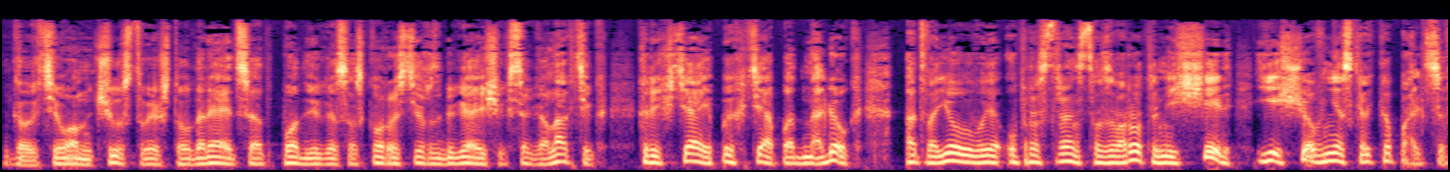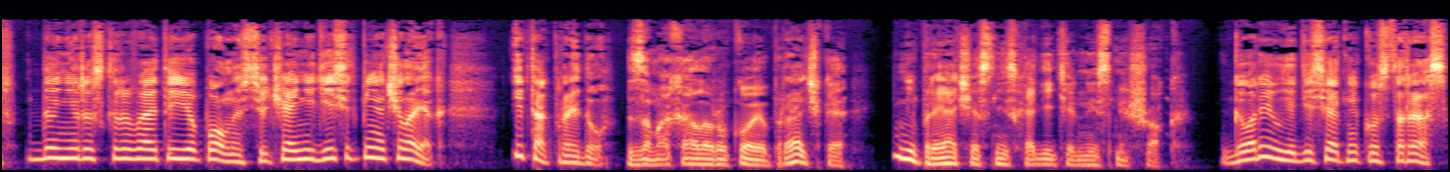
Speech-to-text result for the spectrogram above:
Галактион, чувствуя, что удаляется от подвига со скоростью разбегающихся галактик, кряхтя и пыхтя подналег, отвоевывая у пространства за воротами щель еще в несколько пальцев. «Да не раскрывает ее полностью, чай не десять меня человек. И так пройду», — замахала рукой прачка, не пряча снисходительный смешок. «Говорил я десятнику сто раз,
